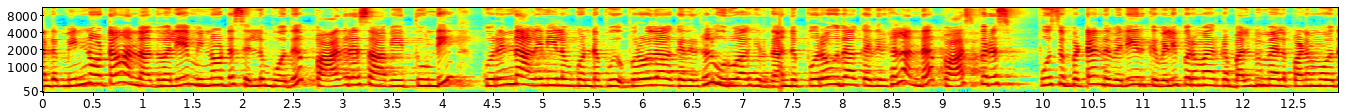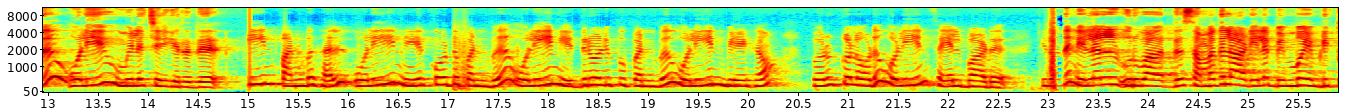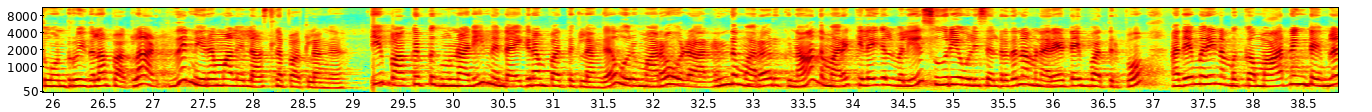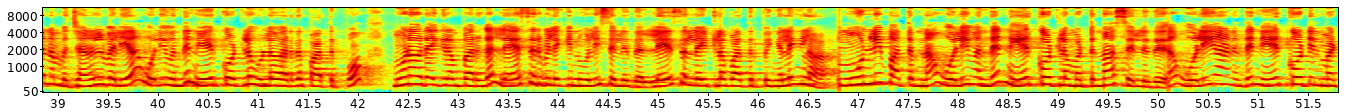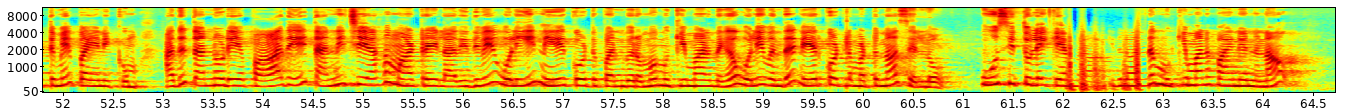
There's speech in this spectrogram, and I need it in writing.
அந்த மின்னோட்டம் அந்த அது வழியே மின்னோட்டம் செல்லும்போது பாதரச ஆவியை தூண்டி குறைந்த அலைநீளம் கொண்ட பு புறவுதா கதிர்கள் உருவாகிறது. அந்த புறவுதா கதிர்கள் அந்த பாஸ்பரஸ் பூசப்பட்ட அந்த வெளியே இருக்க வெளிப்புறமாக இருக்க பல்பு மேலே படும்போது ஒளியை உமிழச் செய்கிறது. ஒளியின் பண்புகள் ஒளியின் நேர்கோட்டு பண்பு ஒளியின் எதிரொலிப்பு பண்பு ஒளியின் வேகம் பொருட்களோடு ஒளியின் செயல்பாடு. இது வந்து நிழல் உருவாகிறது. சமதள ஆடியில் பிம்பம் எப்படி தோன்றும்? இதெல்லாம் பார்க்கலாம். அடுத்தது நிறமாலை லாஸ்ட்ல பார்க்கலாங்க. இது பார்க்கறதுக்கு முன்னாடி இந்த டயக்ராம் பார்த்துக்கலாங்க. ஒரு மரம் ஒரு அடர்ந்த மரம் இருக்குன்னா அந்த மர கிளைகள் வழியே சூரிய ஒளி செல்றதை நம்ம நிறைய டைம் பார்த்துருப்போம். அதே மாதிரி நமக்கு மார்னிங் டைம்ல நம்ம ஜன்னல் வழியாக ஒளி வந்து நேர்கோட்டில் உள்ள வரதை பார்த்துருப்போம். மூணாவது டயக்ராம் பாருங்க. லேசர் விளக்கின் ஒளி செல்லுதல். லேசர் லைட்ல பார்த்துருப்பீங்க இல்லைங்களா? மூணுலையும் பார்த்தோம்னா ஒளி வந்து நேர்கோட்டில் மட்டும்தான் செல்லுது. ஒளியானது நேர்கோட்டில் மட்டுமே பயணிக்கும். அது தன்னுடைய பாதையை தன்னிச்சையாக மாற்ற இல்லாது. இதுவே ஒளியின் நேர்கோட்டு பண்பு. ரொம்ப முக்கியமானதுங்க. ஒளி வந்து நேர்கோட்டில் மட்டும்தான் செல்லும். ஊசித்துளை கேமரா. இதில் வந்து முக்கியமான பாயிண்ட் என்னன்னா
